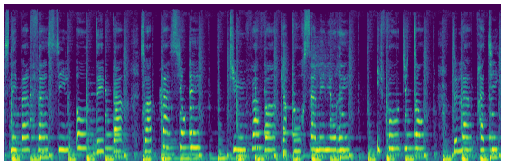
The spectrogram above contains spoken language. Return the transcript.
Ce n'est pas facile au départ, sois patient et tu vas voir, car pour s'améliorer, il faut du temps, de la pratique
